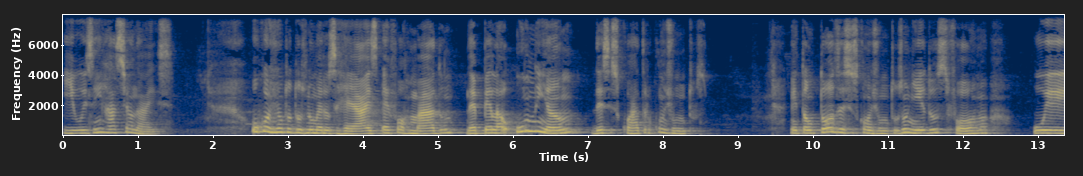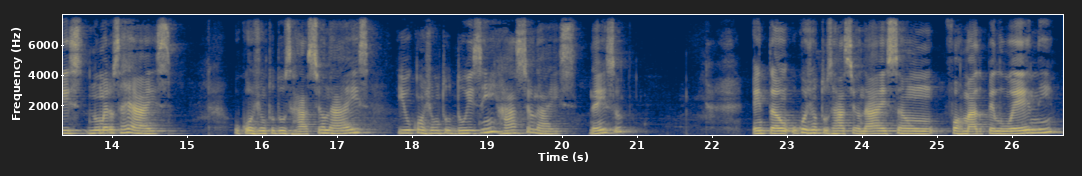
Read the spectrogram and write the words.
e os irracionais. O conjunto dos números reais é formado né, pela união desses quatro conjuntos. Então, todos esses conjuntos unidos formam os números reais, o conjunto dos racionais e o conjunto dos irracionais, não é isso? Então, o conjunto dos racionais são formado pelo N,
